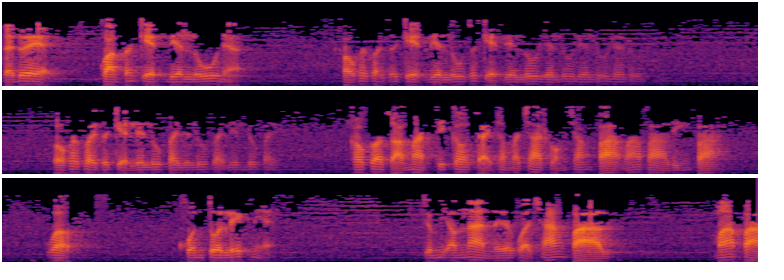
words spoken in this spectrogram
แต่ด้วยความสังเกตเรียนรู้เนี่ย เขาค่อยๆสังเกตเรียนรู้สังเกตเรียนรู้เรียนรู้เรียนรู้เรียนรู้เขาค่อยๆสังเกตเรียนรู้ไปเรียนรู้ไปเรียนรู้ไป เขาก็สามารถที่เข้าใจธรรมชาติของช้างป่าม้าป่าลิงป่า ว่าคนตัวเล็กเนี่ย จะมีอำนาจเหนือกว่าช้างป่าม้าป่า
